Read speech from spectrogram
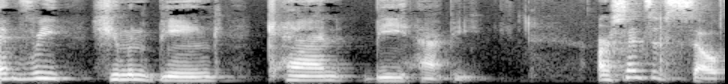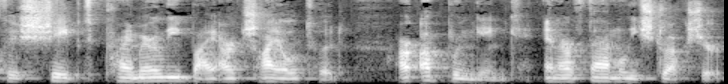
every human being can be happy. Our sense of self is shaped primarily by our childhood, our upbringing, and our family structure.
